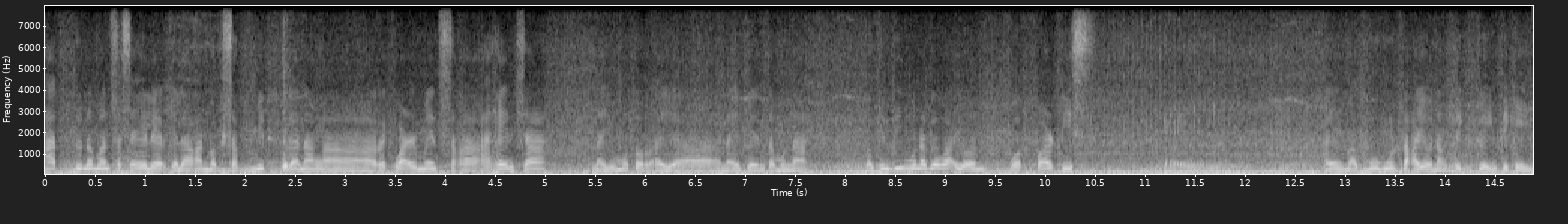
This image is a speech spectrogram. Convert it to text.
At doon naman sa seller kailangan mag-submit ka ng ah, requirements sa ahensya na yung motor ay ah, naibenta mo na. Pag hindi mo nagawa yon both parties ay magmumulta kayo ng tig 20k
